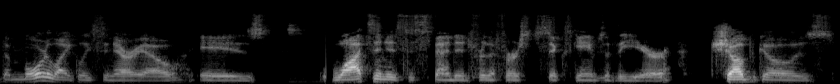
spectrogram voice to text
the more likely scenario is Watson is suspended for the first six games of the year. Chubb goes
